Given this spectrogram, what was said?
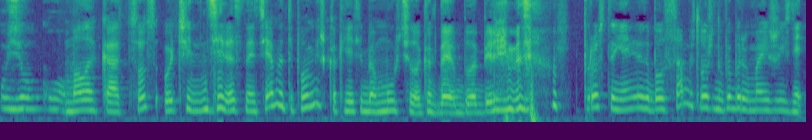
узелков. Молокоотсос очень интересная тема. Ты помнишь, как я тебя мучила, когда я была беременна? Просто я, это был самый сложный выбор в моей жизни.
